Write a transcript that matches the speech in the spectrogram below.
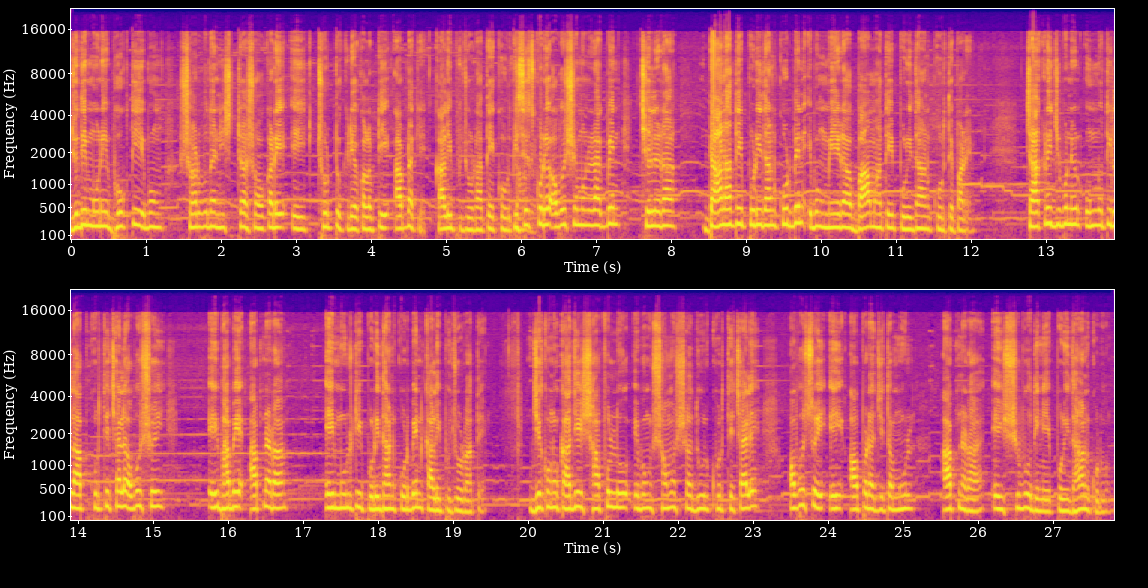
যদি মনে ভক্তি এবং সর্বদা নিষ্ঠা সহকারে এই ছোট্ট ক্রিয়াকলাপটি আপনাকে কালী পুজোর রাতে করতে বিশেষ করে অবশ্যই মনে রাখবেন, ছেলেরা ডান হাতে পরিধান করবেন এবং মেয়েরা বাম হাতে পরিধান করতে পারেন। চাকরি জীবনের উন্নতি লাভ করতে চাইলে অবশ্যই এইভাবে আপনারা এই মূলটি পরিধান করবেন কালী পুজোর রাতে। যে কোনো কাজের সাফল্য এবং সমস্যা দূর করতে চাইলে অবশ্যই এই অপরাজিতা মূল আপনারা এই শুভ দিনে পরিধান করুন।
